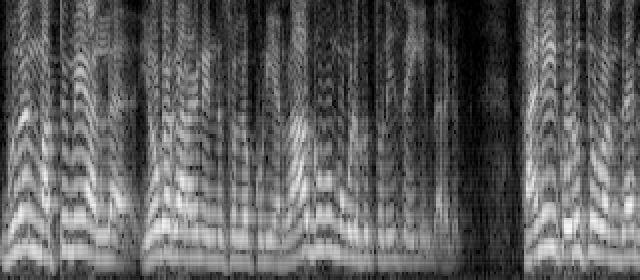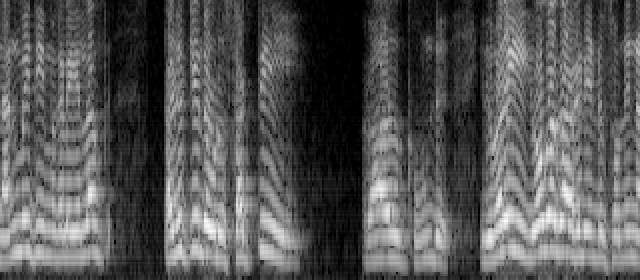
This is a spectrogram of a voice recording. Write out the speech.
புதன் மட்டுமே அல்ல யோககாரகன் என்று சொல்லக்கூடிய ராகுவும் உங்களுக்கு துணை செய்கின்றார்கள். சனி கொடுத்து வந்த நன்மை தீமைகளை எல்லாம் தடுக்கின்ற ஒரு சக்தி ராகுக்கு உண்டு. இதுவரை யோகக்காரர்கள் என்று சொன்னேன்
